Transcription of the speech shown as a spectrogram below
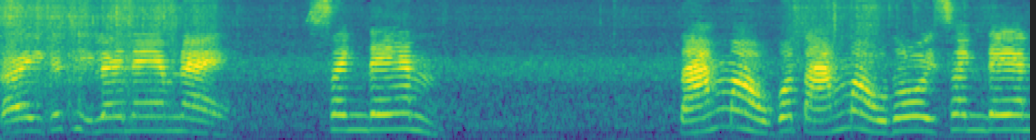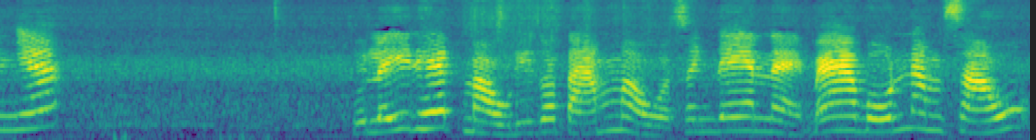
đây các chị lên em này. Xanh đen. 8 màu, có 8 màu thôi. Xanh đen nhé Tôi lấy hết màu đi có 8 màu ở Xanh đen này. 3, 4, 5, 6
